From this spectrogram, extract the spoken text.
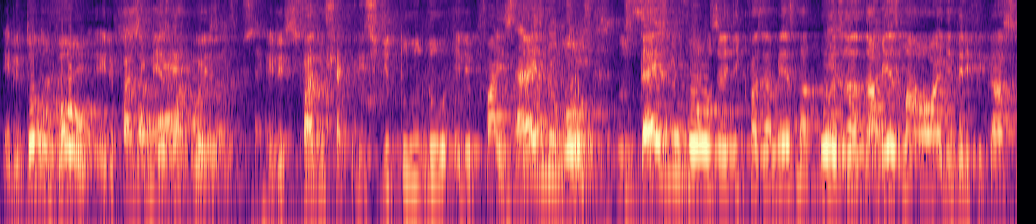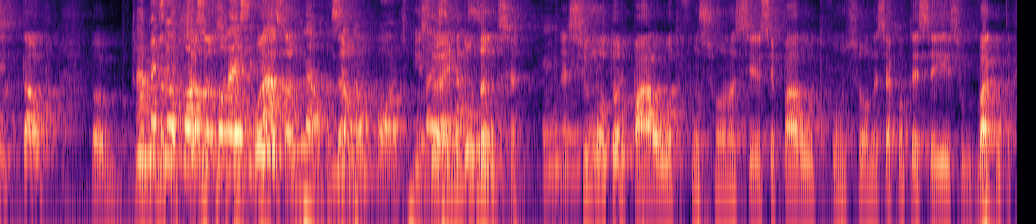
ele todo voo ele faz a mesma coisa. Ele faz um checklist de tudo. Ele faz Exatamente 10 mil voos. Os 10 mil voos ele tem que fazer a mesma coisa mesma na coisa. mesma ordem, verificar se tal ah, mas eu tá posso pular esse coisa, passo. Não, você não, não pode Isso é redundância. Uhum. Né? Se um motor para, o outro funciona. Se esse para, o outro funciona. Se acontecer isso, vai acontecer.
